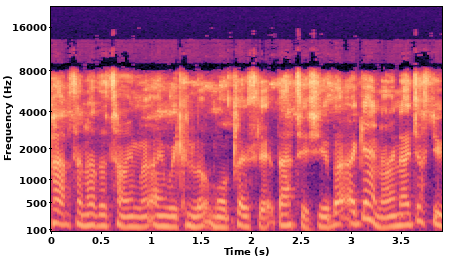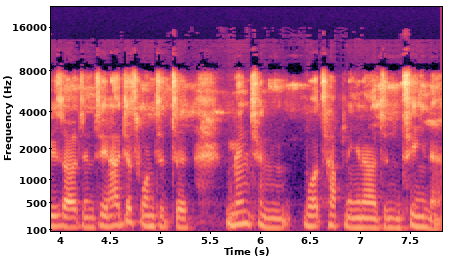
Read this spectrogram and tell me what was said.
perhaps another time and we can look more closely at that issue. But again, I, I just use Argentina. I just wanted to mention what's happening in Argentina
